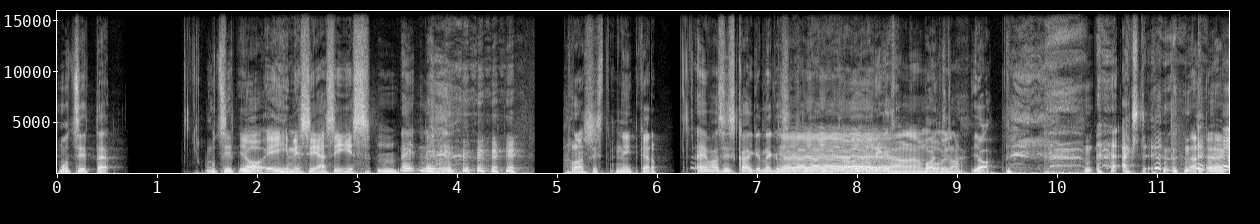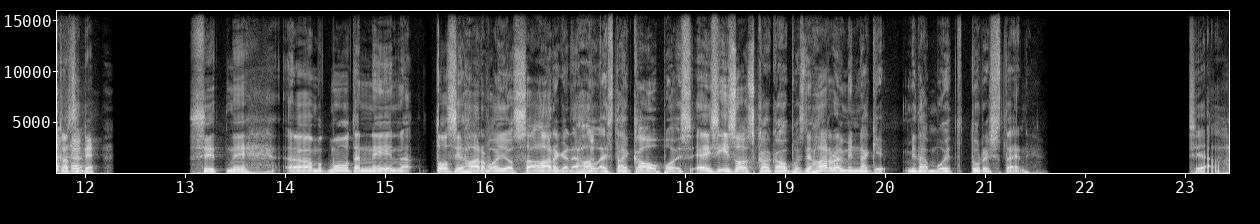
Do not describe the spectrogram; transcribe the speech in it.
Mutta sitten, mut sit Joo, mu- ihmisiä siis. Mm. ei, niin, niin. Rassist, niin kerro. ei vaan siis kaiken näköisiä. Joo, joo, joo, joo, joo, joo, joo, joo. XD. Kaside. Sitten niin, äh, mutta muuten niin tosi harvoin jossain arcade-halleissa tai kaupoissa, ei siis isoissakaan kaupoissa, niin harvemmin näki mitään muita turisteja. Siellä.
